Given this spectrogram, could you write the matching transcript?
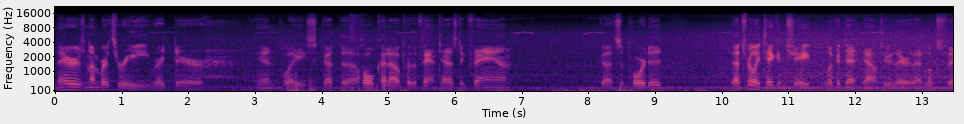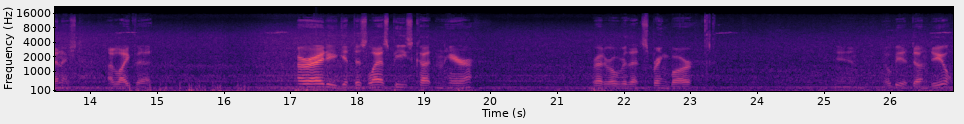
There's number three right there in place. Got the hole cut out for the fantastic fan. Got supported. That's really taking shape. Look at that down through there. That looks finished. I like that. Alrighty, get this last piece cut in here. Right over that spring bar. And it'll be a done deal.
